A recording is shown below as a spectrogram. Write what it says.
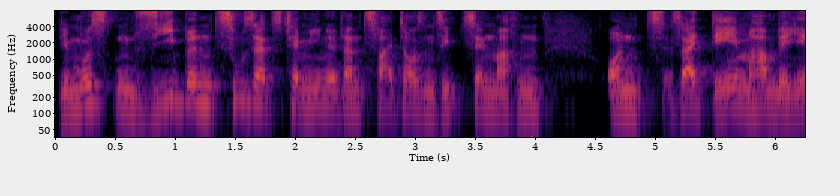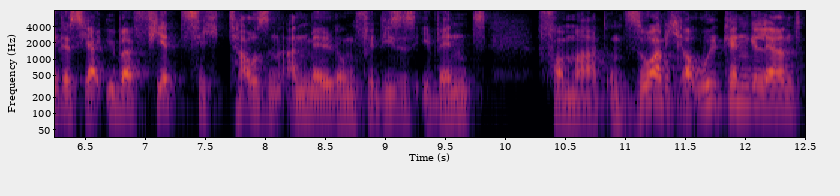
Wir mussten sieben Zusatztermine dann 2017 machen. Und seitdem haben wir jedes Jahr über 40.000 Anmeldungen für dieses Event Format. Und so habe ich Raoul kennengelernt.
